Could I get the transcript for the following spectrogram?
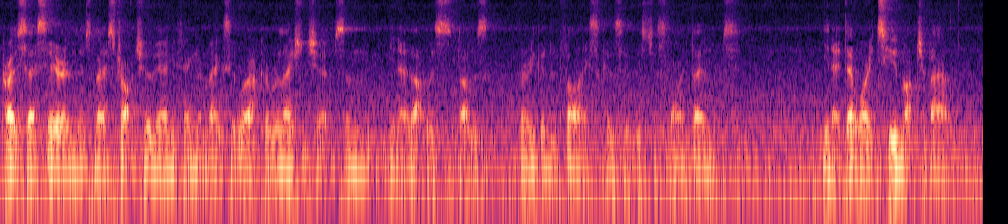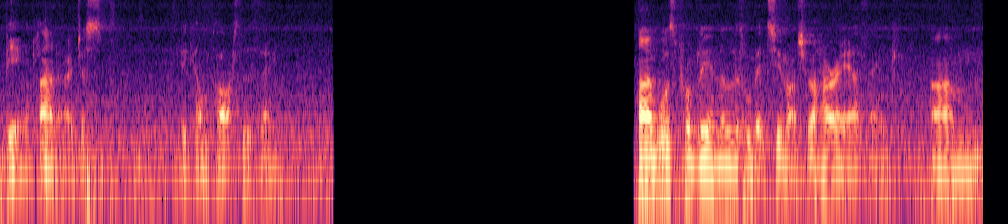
process here and there's no structure. The only thing that makes it work are relationships, and you know that was that was very good advice because it was just like don't you know don't worry too much about being a planner, just become part of the thing. I was probably in a little bit too much of a hurry, I think, um,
